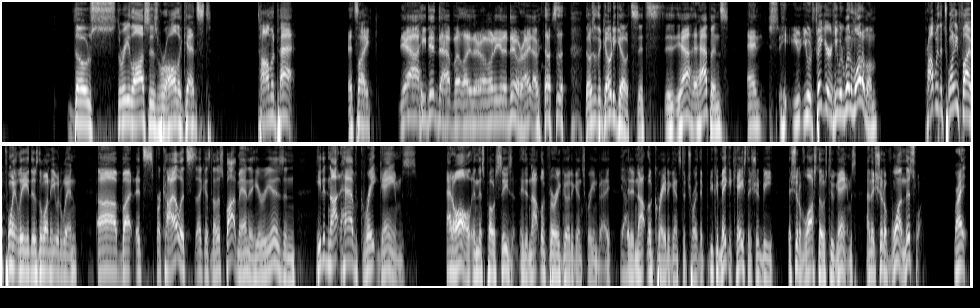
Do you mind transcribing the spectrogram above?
those three losses were all against Tom and Pat. It's like, yeah, he did that, but like, what are you gonna do, right? I mean, those are the, those are the goaty goats. It's it, yeah, it happens, and he, you you would figure he would win one of them. Probably the twenty five point lead is the one he would win. Uh, but it's for Kyle. It's like it's another spot, man. And here he is, and he did not have great games at all in this postseason. They did not look very good against Green Bay. Yeah. They did not look great against Detroit. They, you could make a case they should be they should have lost those two games and they should have won this one. Right.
